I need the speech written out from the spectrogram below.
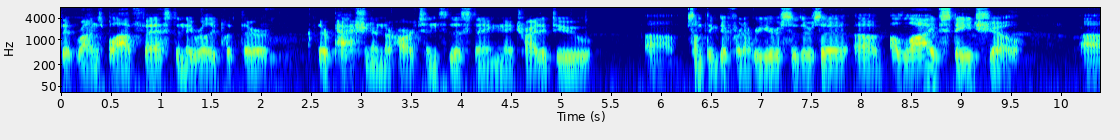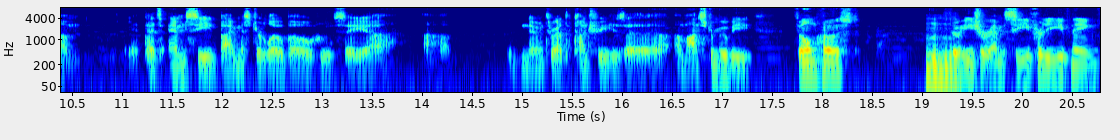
that runs Blobfest, and they really put their their passion and their hearts into this thing. They try to do um, something different every year. So there's a a, a live stage show um, that's emceed by Mr. Lobo, who's a uh, uh, known throughout the country. He's a, a monster movie film host. Mhm. So he's your MC for the evening,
